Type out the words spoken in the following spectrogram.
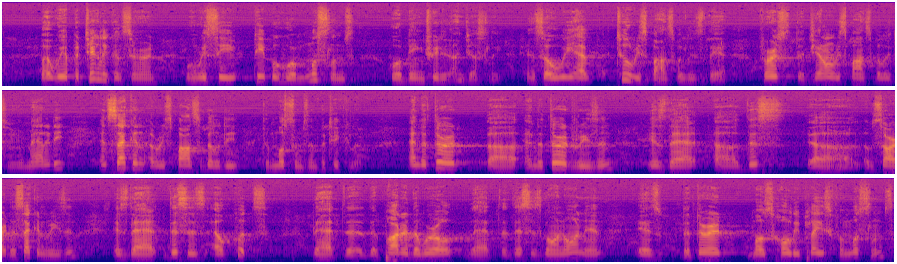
But we are particularly concerned when we see people who are Muslims who are being treated unjustly. And so we have two responsibilities there. First, the general responsibility to humanity, and second, a responsibility to Muslims in particular. And the third, uh, and the third reason is that uh, this, uh, I'm sorry, the second reason is that this is El Quds, that the, the part of the world that this is going on in is the third most holy place for Muslims,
